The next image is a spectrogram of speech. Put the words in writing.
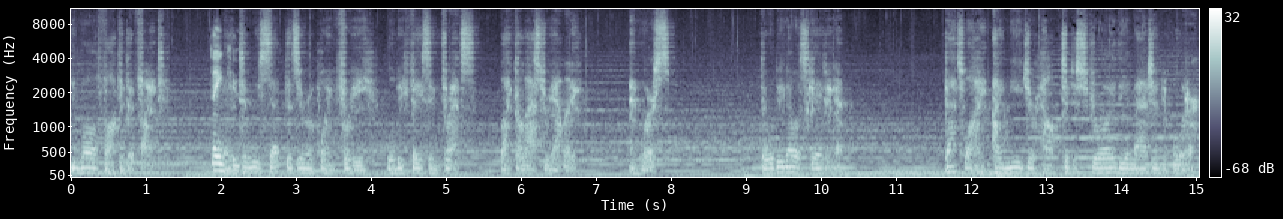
You've all fought a good fight. Thank you. until we set the zero point free, we'll be facing threats like the last reality. And worse. There will be no escaping it. That's why I need your help to destroy the imagined order.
